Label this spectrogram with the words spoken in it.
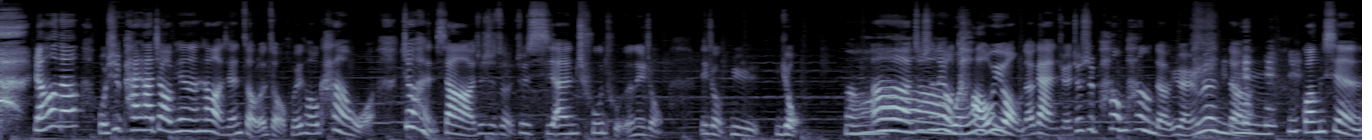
然后呢，我去拍他照片呢，他往前走了走，回头看我，就很像啊，就是就就西安出土的那种那种女俑。啊，就是那种陶俑的感觉，就是胖胖的、圆润的嗯 光线，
